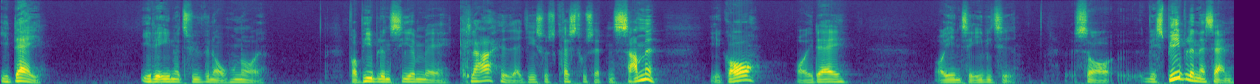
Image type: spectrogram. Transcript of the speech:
i dag, i det 21. århundrede. For Bibelen siger med klarhed, at Jesus Kristus er den samme i går og i dag og indtil evig tid. Så hvis Bibelen er sand,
